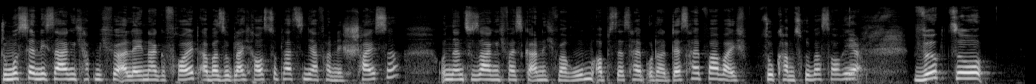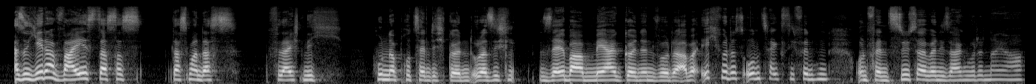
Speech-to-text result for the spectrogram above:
Du musst ja nicht sagen, ich habe mich für Alena gefreut, aber so gleich rauszuplatzen, ja, fand ich scheiße. Und dann zu sagen, ich weiß gar nicht warum, ob es deshalb oder deshalb war, weil ich, so kam es rüber, sorry. Ja. Wirkt so, also jeder weiß, dass, das, dass man das vielleicht nicht hundertprozentig gönnt oder sich selber mehr gönnen würde. Aber ich würde es unsexy finden und fände es süßer, wenn die sagen würde, naja,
